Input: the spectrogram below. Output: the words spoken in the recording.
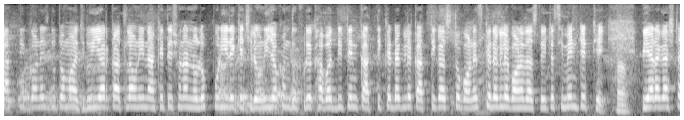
কার্তিক গণেশ দুটো মাছ রুই আর কাতলা উনি নাকেতে সোনা নোলক পরিয়ে রেখেছিল। উনি যখন দুপুরে খাবার দিতেন কার্তিককে ডাকলে কার্তিক আসতো গণেশকে ডাকলে গণেশ আসতো এটা সিমেন্টের ঠেক। পেয়ারা গাছটা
